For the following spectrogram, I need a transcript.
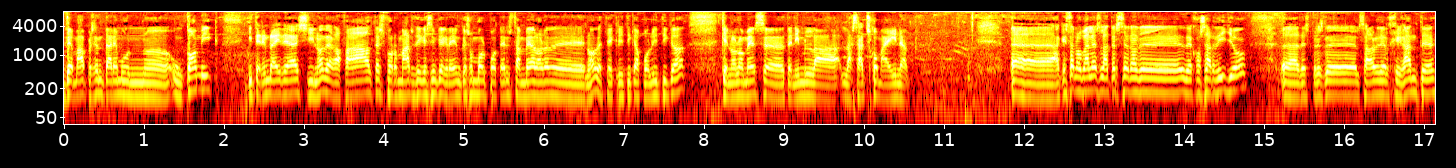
demà presentarem un, uh, un còmic i tenim la idea així no, d'agafar altres formats diguéssim que creiem que són molt potents també a l'hora de, no, de fer crítica política que no només eh, tenim l'assaig com a eina. Eh, aquesta novel·la és la tercera de, de José Ardillo, eh, després del Salario del Gigante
